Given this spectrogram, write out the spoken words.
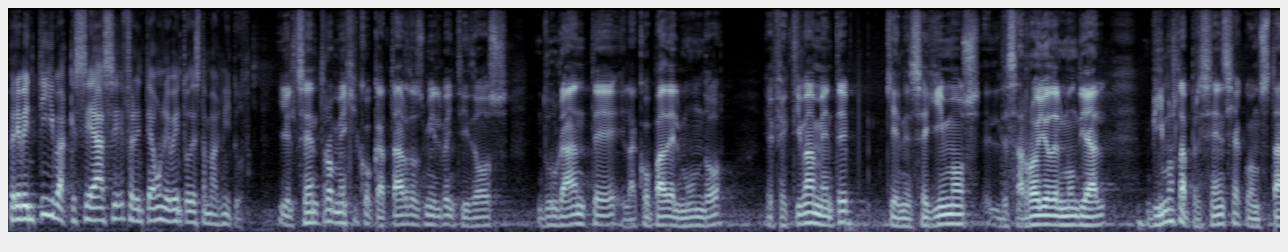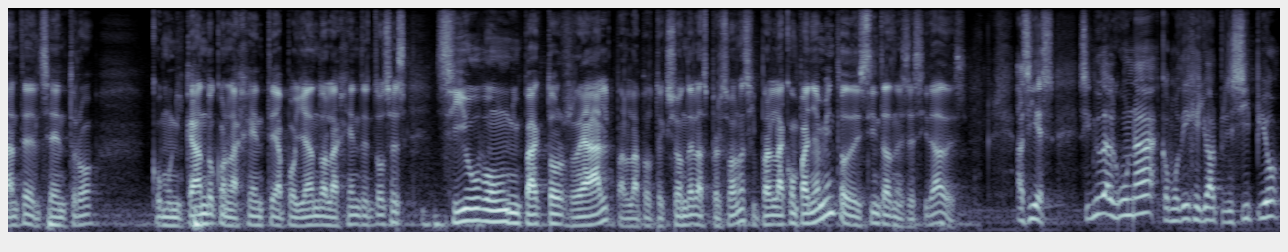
preventiva que se hace frente a un evento de esta magnitud. Y el Centro México-Qatar 2022, durante la Copa del Mundo, efectivamente quienes seguimos el desarrollo del Mundial, vimos la presencia constante del centro, comunicando con la gente, apoyando a la gente. Entonces, sí hubo un impacto real para la protección de las personas y para el acompañamiento de distintas necesidades. Así es. Sin duda alguna, como dije yo al principio,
